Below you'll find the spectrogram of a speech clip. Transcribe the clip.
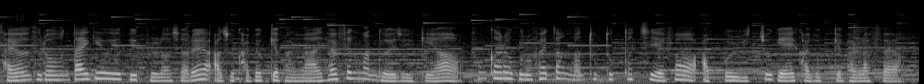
자연스러운 딸기우유빛 블러셔를 아주 가볍게 발라 혈색만 더해줄게요. 손가락으로 살짝만 톡톡 터치해서 앞볼 위쪽에 가볍게 발랐어요.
